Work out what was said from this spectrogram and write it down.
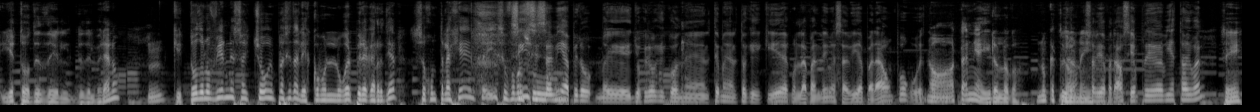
Y esto desde el, desde el verano ¿Mm? que todos los viernes hay show en Plaza Italia, es como el lugar para carretear, se junta la gente y se Sí, se sabía, pero eh, yo creo que con el tema del toque de queda, con la pandemia se había parado un poco No, están ni ahí los locos, nunca estuvieron ahí. ¿No se había parado? ¿Siempre había estado igual? Sí.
